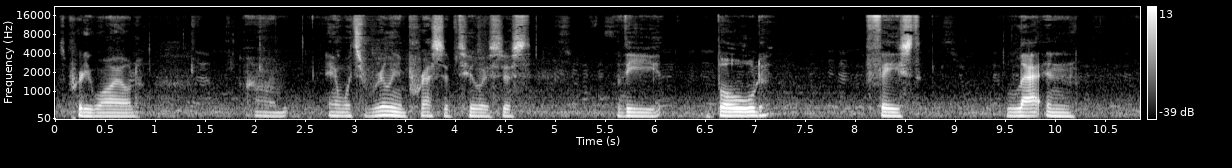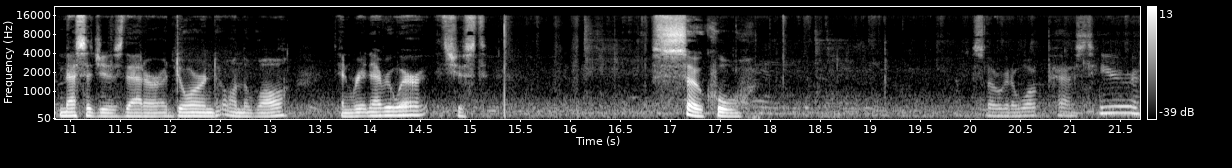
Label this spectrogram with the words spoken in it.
It's pretty wild. Um, and what's really impressive too is just the bold faced Latin messages that are adorned on the wall and written everywhere. It's just so cool. So we're gonna walk past here.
